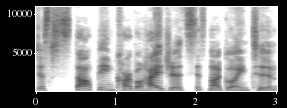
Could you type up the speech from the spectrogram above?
just stopping carbohydrates is not going to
